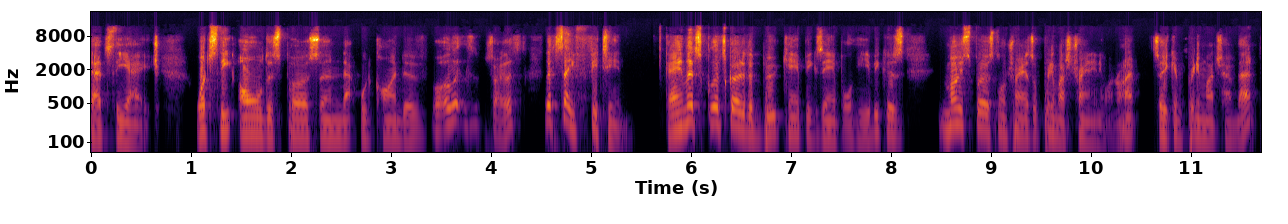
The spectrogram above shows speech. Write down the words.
That's the age. What's the oldest person that would kind of well, sorry, let's let's say fit in. Okay, and let's let's go to the boot camp example here because most personal trainers will pretty much train anyone, right? So you can pretty much have that.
